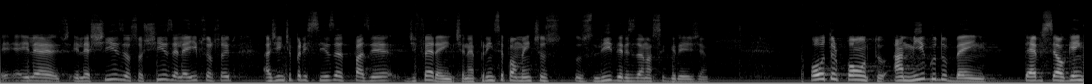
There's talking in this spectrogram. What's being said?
ele é, ele é X, eu sou X, ele é Y, eu sou Y. A gente precisa fazer diferente, né, principalmente os, os líderes da nossa igreja. Outro ponto, amigo do bem. Deve ser alguém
